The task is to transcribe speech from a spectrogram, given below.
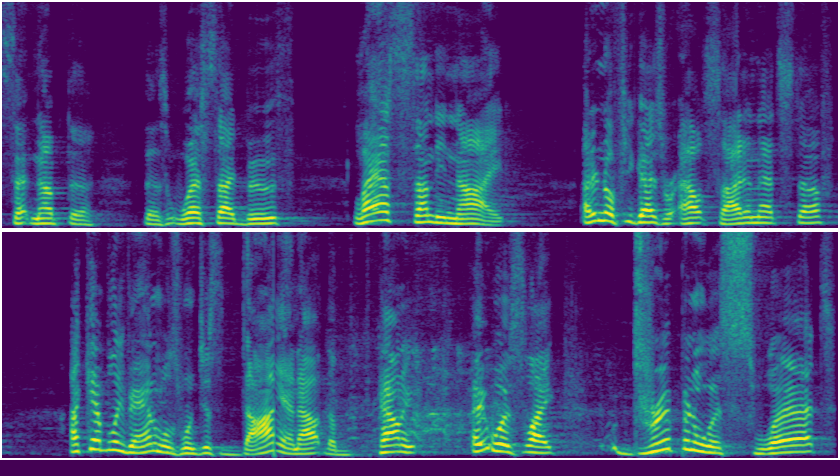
setting up the, the West Side booth. Last Sunday night, I don't know if you guys were outside in that stuff. I can't believe animals were just dying out in the county. It was like dripping with sweat,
